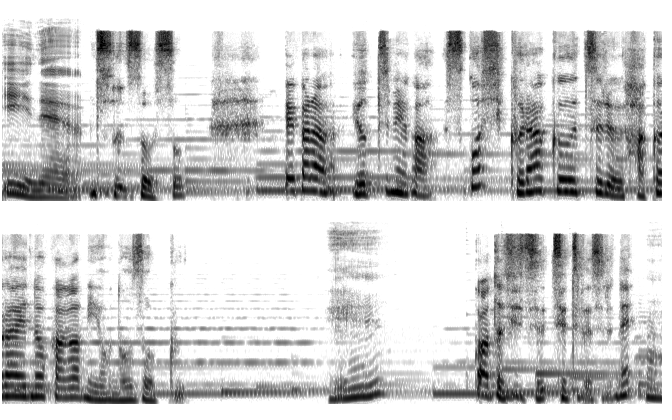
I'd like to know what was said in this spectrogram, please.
いいねる。そうそうそう。それから、四つ目が、少し暗く映る舶来の鏡を覗く。えー？これ後で説説明するね。うん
